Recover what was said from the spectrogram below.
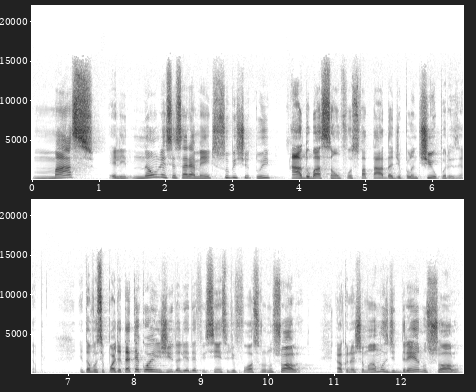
Mas ele não necessariamente substitui a adubação fosfatada de plantio, por exemplo. Então você pode até ter corrigido ali a deficiência de fósforo no solo. É o que nós chamamos de dreno solo.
